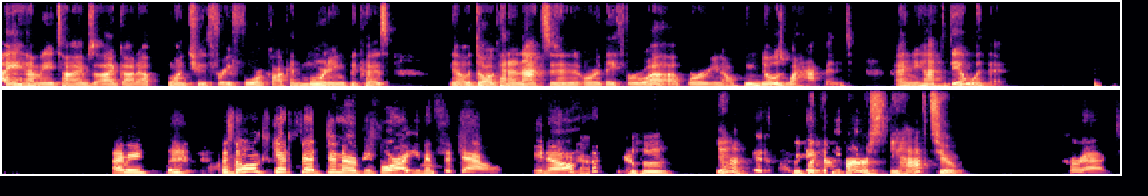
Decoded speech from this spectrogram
tell you how many times I got up one, two, three, four o'clock in the morning because, you know, a dog had an accident or they threw up or, you know, who knows what happened. And you have to deal with it. I mean, the, the dogs get fed dinner before I even sit down, you know? Mm-hmm. Yeah. we put them first. You have to. Correct.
